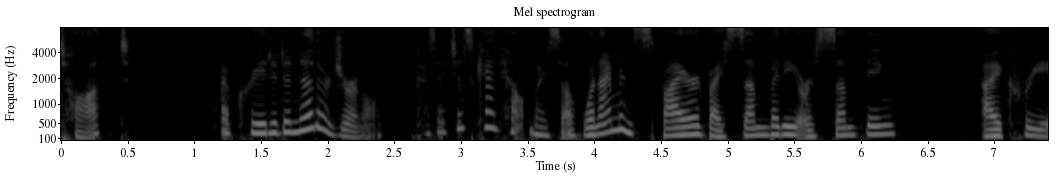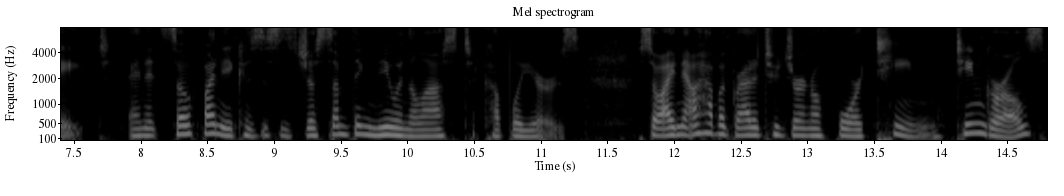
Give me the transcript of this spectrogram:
talked, I've created another journal because I just can't help myself. When I'm inspired by somebody or something, I create. And it's so funny because this is just something new in the last couple years. So I now have a gratitude journal for teen, teen girls,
